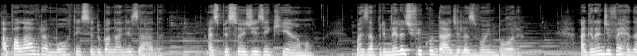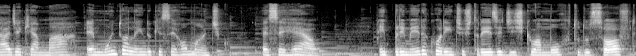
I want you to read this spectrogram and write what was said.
A palavra amor tem sido banalizada. As pessoas dizem que amam, mas na primeira dificuldade elas vão embora. A grande verdade é que amar é muito além do que ser romântico, é ser real. Em 1 Coríntios 13 diz que o amor tudo sofre,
